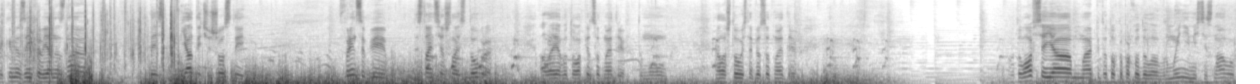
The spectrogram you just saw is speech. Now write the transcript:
Яким я заїхав, я не знаю. Десь п'ятий чи шостий. В принципі, дистанція йшлась добре, але я готував 500 метрів, тому налаштовуюсь на 500 метрів. Готувався я, моя підготовка проходила в Румунії, в місті Снагов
